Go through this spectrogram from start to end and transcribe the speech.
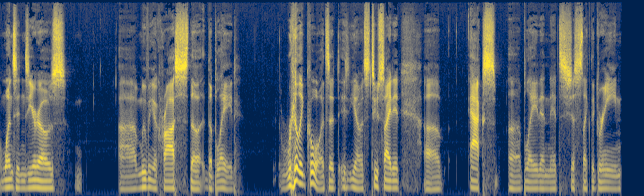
ones and zeros uh, moving across the the blade. Really cool. It's a you know it's two sided uh, axe uh, blade, and it's just like the green.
